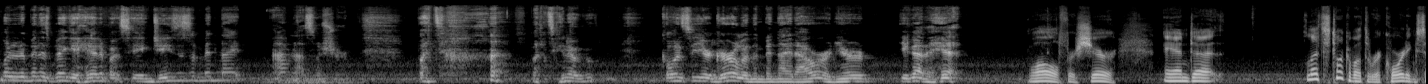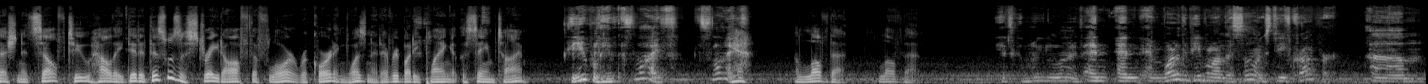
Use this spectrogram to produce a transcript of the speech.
would it have been as big a hit about seeing Jesus at midnight. I'm not so sure, but but you know, go and see your girl in the midnight hour, and you're you got a hit. Well, for sure, and. Uh, let's talk about the recording session itself too how they did it. This was a straight off the floor recording wasn't it? Everybody playing at the same time. Can you believe it's live? It's live. Yeah. I love that. Love that. It's completely live. And and and one of the people on the song steve cropper um,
